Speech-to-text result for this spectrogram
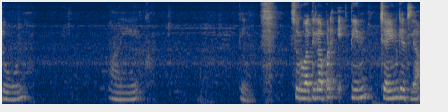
दोन आणि एक तीन. सुरुवातीला आपण तीन चैन घेतल्या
